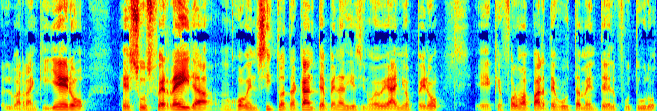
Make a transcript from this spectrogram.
el barranquillero. Jesús Ferreira, un jovencito atacante, apenas 19 años, pero eh, que forma parte justamente del futuro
